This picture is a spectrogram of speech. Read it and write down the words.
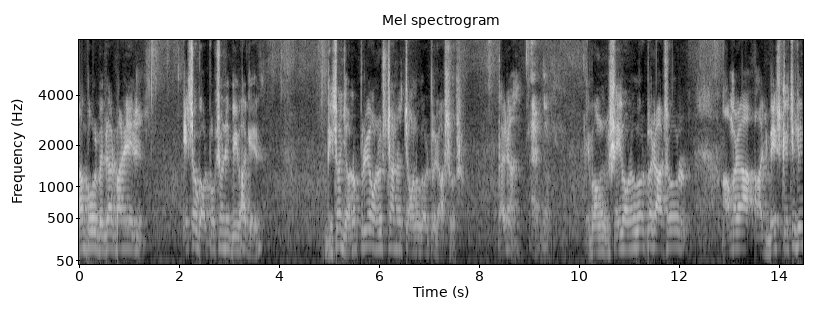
শ্রীরামপুর বেদারবাণীর এসব গল্প শুনি বিভাগের ভীষণ জনপ্রিয় অনুষ্ঠান হচ্ছে অনুগল্পের আসর তাই না? একদম। এবং সেই অনুগল্পের আসর আমরা আজ বেশ কিছুদিন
